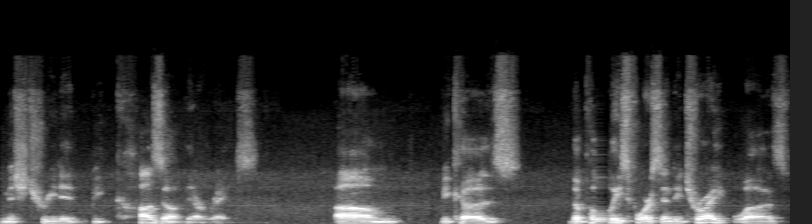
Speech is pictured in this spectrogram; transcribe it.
mistreated because of their race. Um, because the police force in Detroit was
